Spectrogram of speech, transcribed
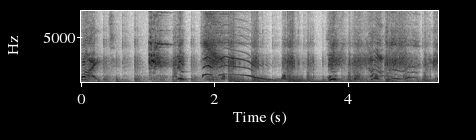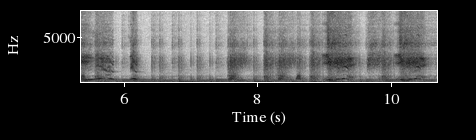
fight! Ikube! Ikube!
